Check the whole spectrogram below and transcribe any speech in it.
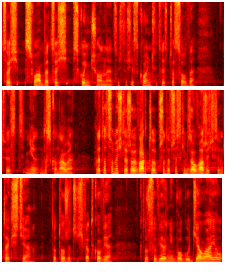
coś słabe, coś skończone, coś, co się skończy, co jest czasowe, co jest niedoskonałe. Ale to, co myślę, że warto przede wszystkim zauważyć w tym tekście, to to, że ci świadkowie, którzy są wierni Bogu, działają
